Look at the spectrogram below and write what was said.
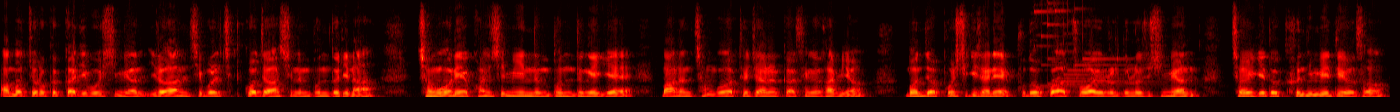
아무쪼록 끝까지 보시면 이러한 집을 짓고자 하시는 분들이나 정원에 관심이 있는 분 등에게 많은 참고가 되지 않을까 생각하며 먼저 보시기 전에 구독과 좋아요를 눌러주시면 저에게도 큰 힘이 되어서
